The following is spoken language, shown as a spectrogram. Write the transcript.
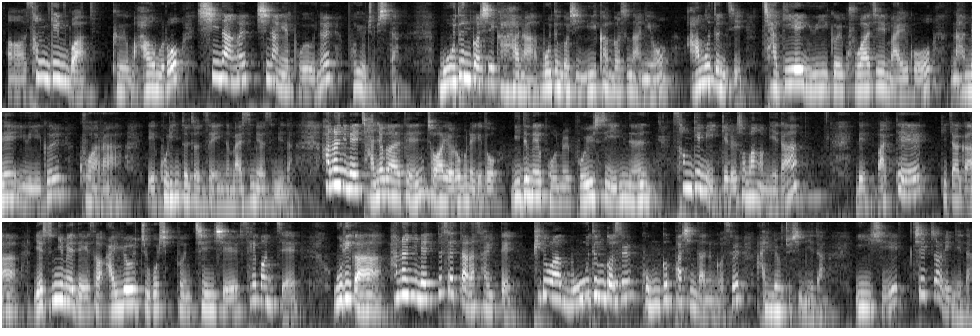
어, 섬김과 그 마음으로 신앙을 신앙의 보연을 보여줍시다. 모든 것이 가하나 모든 것이 유익한 것은 아니요 아무든지 자기의 유익을 구하지 말고 남의 유익을 구하라. 예, 고린도전서에 있는 말씀이었습니다. 하나님의 자녀가 된 저와 여러분에게도 믿음의 본을 보일 수 있는 성김이 있기를 소망합니다. 네, 마태 기자가 예수님에 대해서 알려주고 싶은 진실 세 번째, 우리가 하나님의 뜻에 따라 살 때 필요한 모든 것을 공급하신다는 것을 알려주십니다. 27절입니다.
